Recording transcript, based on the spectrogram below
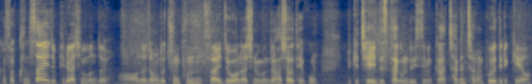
그래서 큰 사이즈 필요하신 분들 어, 느 정도 중품 사이즈 원하시는 분들 하셔도 되고 이렇게 제이드 스타금도 있으니까 차근차근 보여드릴게요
